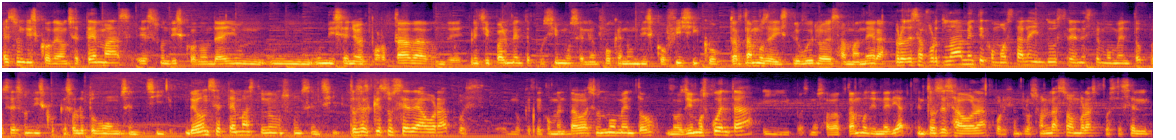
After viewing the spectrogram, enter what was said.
Es un disco de 11 temas, es un disco donde hay un, un, un diseño de portada, donde principalmente pusimos el enfoque en un disco físico, tratamos de distribuirlo de esa manera, pero desafortunadamente como está la industria en este momento, pues es un disco que solo tuvo un sencillo. De 11 temas tuvimos un sencillo. Entonces, ¿qué sucede ahora? Pues lo que te comentaba hace un momento, nos dimos cuenta y pues nos adaptamos de inmediato. Entonces ahora, por ejemplo, Son las Sombras, pues es el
